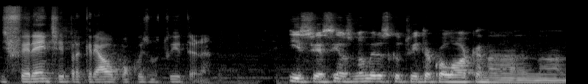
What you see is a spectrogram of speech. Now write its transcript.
diferente para criar alguma coisa no Twitter, né? Isso, e assim, os números que o Twitter coloca na, na,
